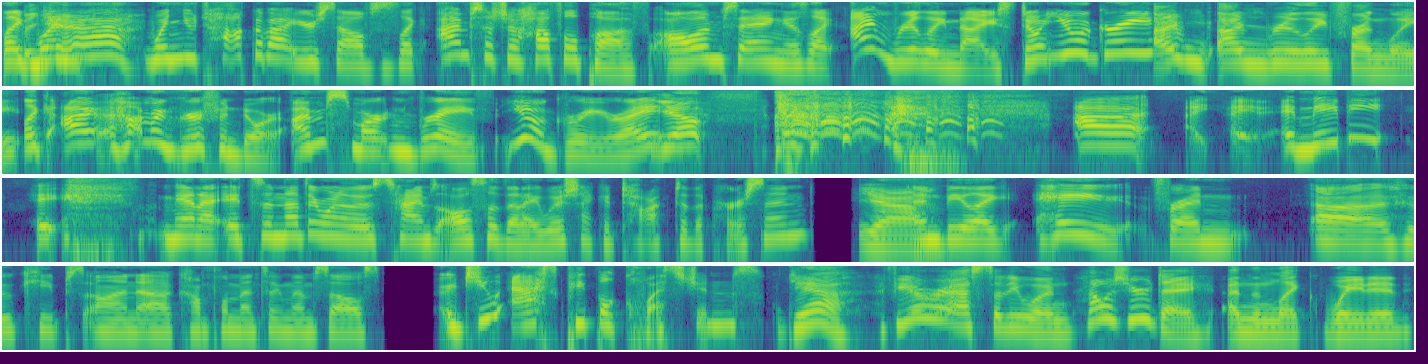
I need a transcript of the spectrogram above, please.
Like when Yeah. when you talk about yourselves, it's like I'm such a Hufflepuff. All I'm saying is like I'm really nice. Don't you agree? I'm I'm really friendly. like I, I'm a Gryffindor. I'm smart and brave. You agree, right? yep. Uh, I, I, maybe, it, man, it's another one of those times also that I wish I could talk to the person Yeah. and be like, hey, friend uh, who keeps on uh, complimenting themselves. Do you ask people questions? yeah. Have you ever asked anyone, how was your day? And then like waited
